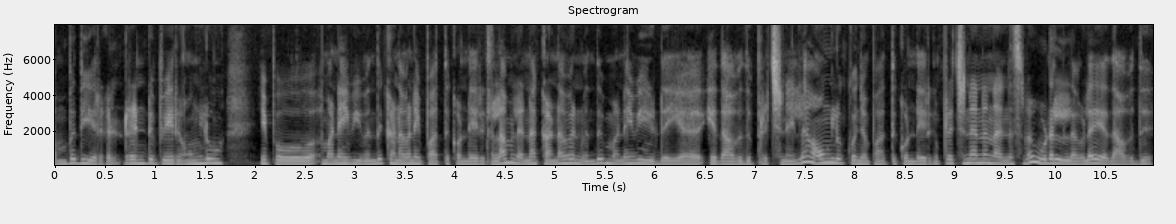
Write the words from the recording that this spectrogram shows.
தம்பதியர்கள் ரெண்டு பேர் அவங்களும் இப்போது மனைவி வந்து கணவனை பார்த்து கொண்டே இருக்கலாம் இல்லைன்னா கணவன் வந்து மனைவியுடைய ஏதாவது பிரச்சனையில் அவங்களும் கொஞ்சம் பார்த்து கொண்டே இருக்கும். பிரச்சனைன்னு நான் என்ன சொன்னால் உடல் அளவில் ஏதாவது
